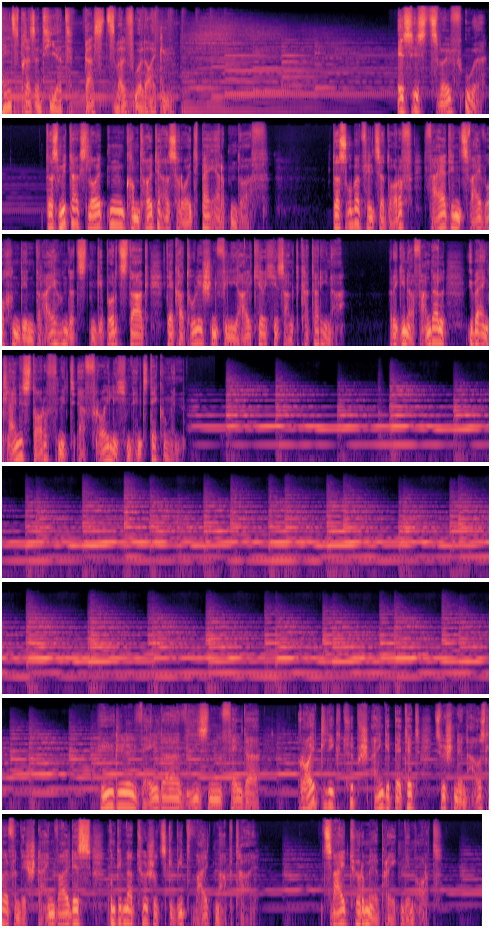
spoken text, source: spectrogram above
1 präsentiert das 12 Uhr Läuten. Es ist 12 Uhr. Das Mittagsläuten kommt heute aus Reuth bei Erbendorf. Das Oberpfälzer Dorf feiert in zwei Wochen den 300. Geburtstag der katholischen Filialkirche St. Katharina. Regina Vanderl über ein kleines Dorf mit erfreulichen Entdeckungen. Hügel, Wälder, Wiesen, Felder. Reuth liegt hübsch eingebettet zwischen den Ausläufern des Steinwaldes und dem Naturschutzgebiet Waldnabtal. Zwei Türme prägen den Ort.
